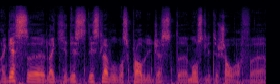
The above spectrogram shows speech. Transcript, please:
I guess uh, like this this level was probably just uh, mostly to show off uh,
